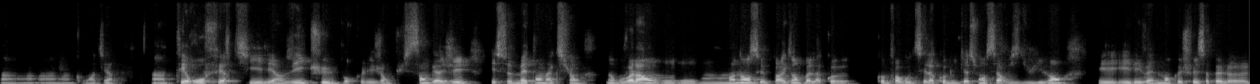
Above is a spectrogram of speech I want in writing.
un, comment dire, un terreau fertile et un véhicule pour que les gens puissent s'engager et se mettre en action. Donc voilà, on, maintenant, c'est par exemple, bah, la, comme Fargood, c'est la communication au service du vivant. Et, l'événement que je fais s'appelle euh,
